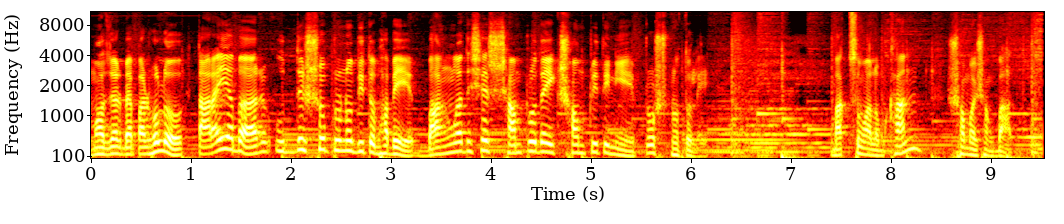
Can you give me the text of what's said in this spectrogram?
মজার ব্যাপার হলো, তারাই আবার উদ্দেশ্য প্রণোদিতভাবে বাংলাদেশের সাম্প্রদায়িক সম্প্রীতি নিয়ে প্রশ্ন তোলে। মাকসুম আলম খান, সময় সংবাদ।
